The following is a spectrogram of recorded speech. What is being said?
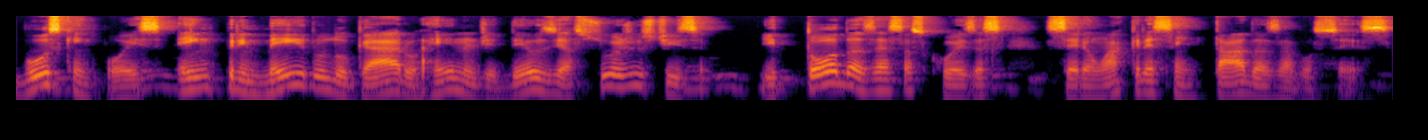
Busquem, pois, em primeiro lugar o reino de Deus e a sua justiça, e todas essas coisas serão acrescentadas a vocês.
